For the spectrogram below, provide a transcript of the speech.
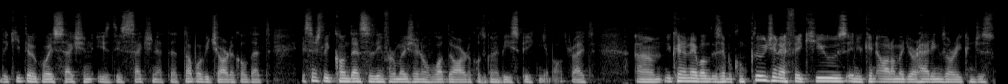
The key takeaway section is this section at the top of each article that essentially condenses the information of what the article is going to be speaking about, right? Um, you can enable and disable conclusion, FAQs, and you can automate your headings or you can just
